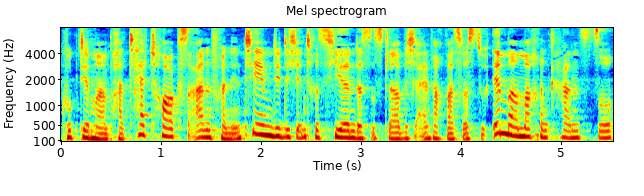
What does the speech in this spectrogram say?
guck dir mal ein paar TED Talks an von den Themen, die dich interessieren. Das ist glaube ich einfach was, was du immer machen kannst so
